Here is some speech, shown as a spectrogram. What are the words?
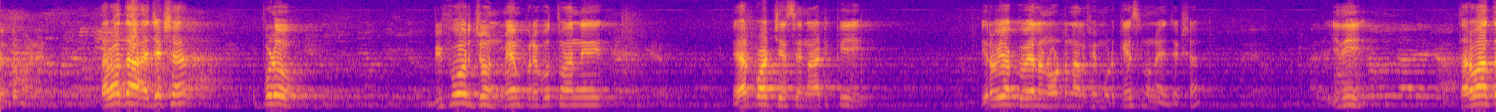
చెప్తాం. తర్వాత అధ్యక్ష ఇప్పుడు బిఫోర్ జూన్ మేము ప్రభుత్వాన్ని ఏర్పాటు చేసే నాటికి ఇరవై ఒక్క వేల నూట నలభై మూడు కేసులు ఉన్నాయి అధ్యక్ష. ఇది తర్వాత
